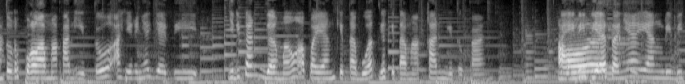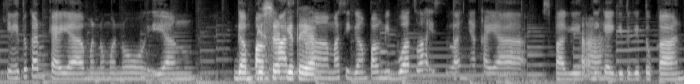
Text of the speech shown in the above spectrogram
ngatur pola makan itu, akhirnya jadi jadi kan nggak mau apa yang kita buat gak kita makan gitu kan. Nah ini Oh, biasanya yang dibikin itu kan kayak menu-menu yang gampang Dessert mas- gitu ya? eh, masih gampang dibuat lah istilahnya kayak spaghetti Ah, ah. kayak gitu-gitu kan.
